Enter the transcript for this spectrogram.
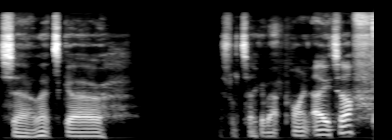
So let's go. This will take about 0.8 off.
